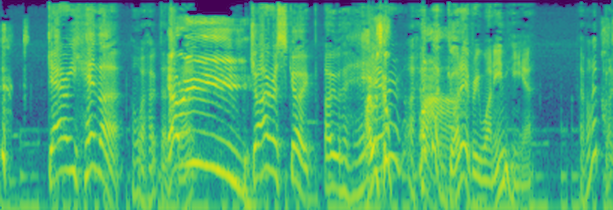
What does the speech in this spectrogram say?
Gary Heather. Oh, I hope that's right. Gary. Gyroscope O'Hare. Gyroscope. I hope I've got everyone in here. Have I bugged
